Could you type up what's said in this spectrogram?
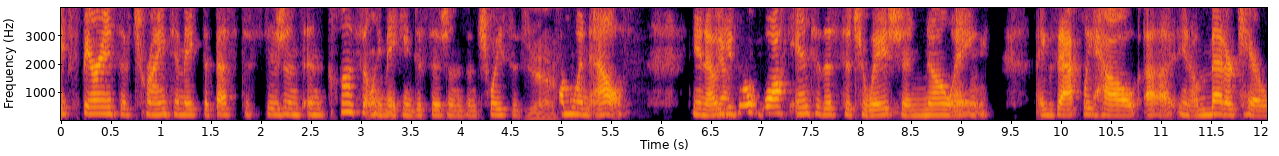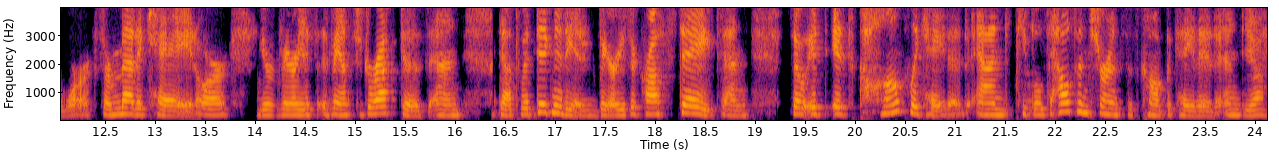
experience of trying to make the best decisions and constantly making decisions and choices Yeah. for someone else. You know, Yeah. you don't walk into this situation knowing exactly how uh, you know Medicare works or Medicaid or your various advanced directives and death with dignity. It varies across states, and so it it's complicated. And people's health insurance is complicated, and Yeah.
